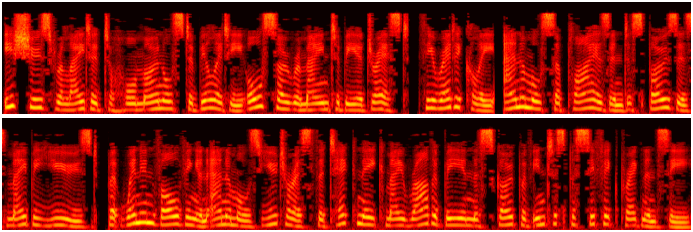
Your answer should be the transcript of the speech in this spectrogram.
Issues related to hormonal stability also remain to be addressed. Theoretically, animal suppliers and disposers may be used, but when involving an animal's uterus, the technique may rather be in the scope of interspecific pregnancy.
